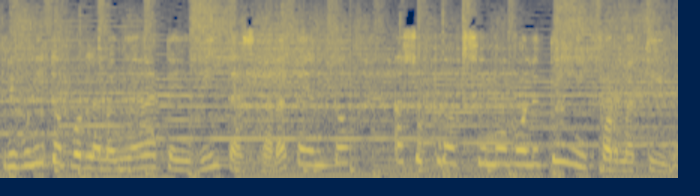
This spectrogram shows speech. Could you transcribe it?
Tribunito por la Mañana te invita a estar atento a su próximo boletín informativo.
